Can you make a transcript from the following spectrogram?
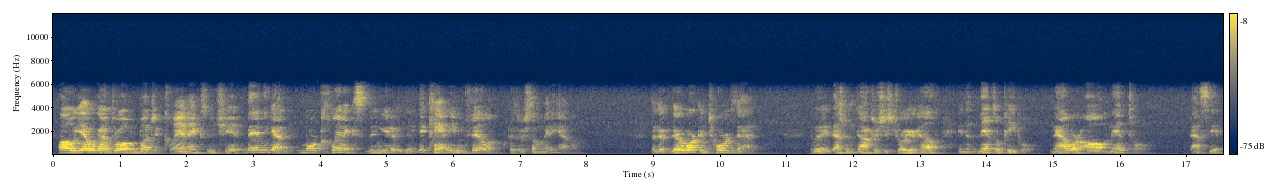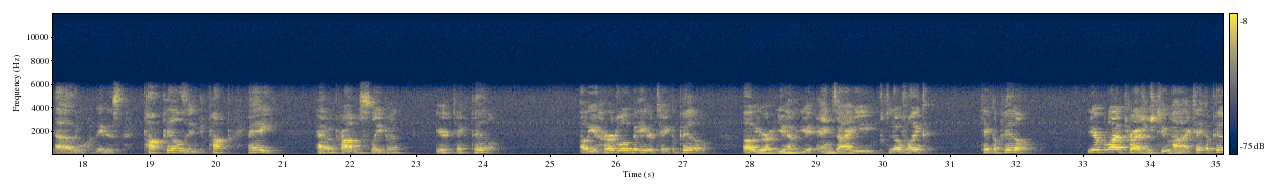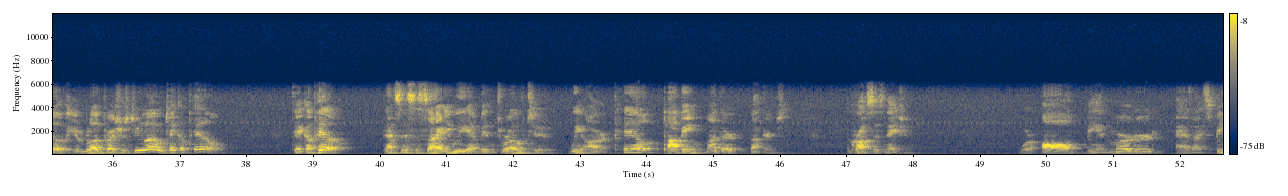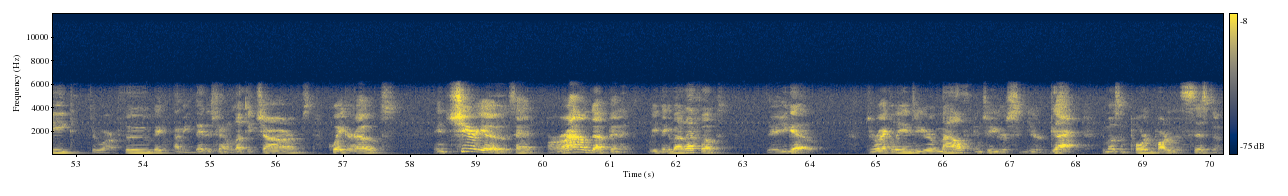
oh yeah, we're going to throw up a bunch of clinics and shit. Man, you got more clinics than you know, they, they can't even fill them because there's so many of them. But they're, they're working towards that. That's when doctors destroy your health and the mental people. Now we're all mental. That's the other one. They just pump pills in you. Pump, hey, having problems sleeping? Here, take a pill. Oh, you hurt a little bit? Here, take a pill. Oh, you're you have your anxiety snowflake. Take a pill. Your blood pressure's too high. Take a pill. Your blood pressure's too low. Take a pill. Take a pill. That's the society we have been drove to. We are pill popping motherfuckers across this nation. We're all being murdered as I speak through our food. They, I mean, they just found Lucky Charms, Quaker Oats, and Cheerios had Roundup in it. What do you think about that, folks? There you go. Directly into your mouth, into your, your gut, the most important part of the system.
